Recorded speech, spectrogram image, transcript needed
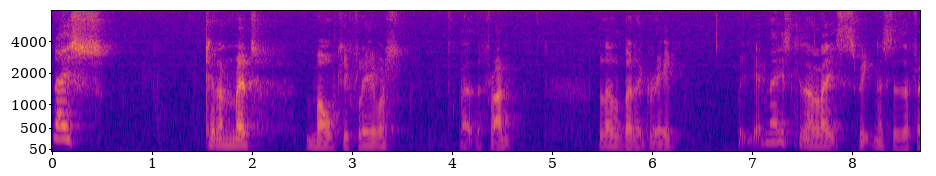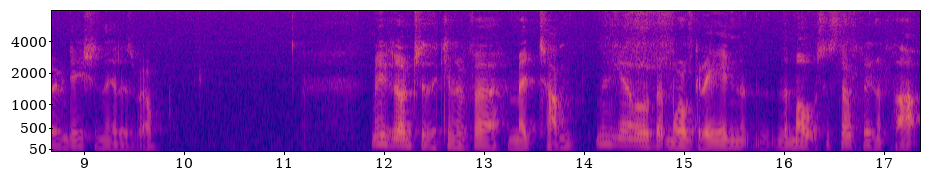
Nice kind of mid malty flavours at the front, a little bit of grain, but yeah, nice kind of light sweetness as a foundation there as well. Moves on to the kind of uh, mid tongue. Then you get a little bit more grain. The malts are still playing a part.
